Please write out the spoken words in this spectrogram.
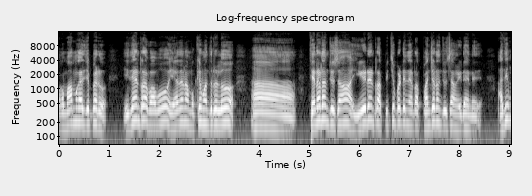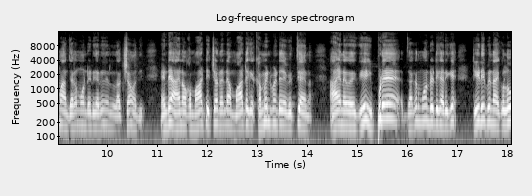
ఒక మామగారు చెప్పారు ఇదేంట్రా బాబు? ఏదైనా ముఖ్యమంత్రులు తినడం చూసాం ఈడేంట్రా పిచ్చి పట్టింది ఏంట్రా పంచడం చూసాం ఈడనేది అది మా జగన్మోహన్ రెడ్డి గారి లక్ష్యం అది. అంటే ఆయన ఒక మాట ఇచ్చాడంటే ఆ మాటకి కమిట్మెంట్ అయ్యే వ్యక్తి ఆయన. ఆయనకి ఇప్పుడే జగన్మోహన్ రెడ్డి గారికి టీడీపీ నాయకులు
